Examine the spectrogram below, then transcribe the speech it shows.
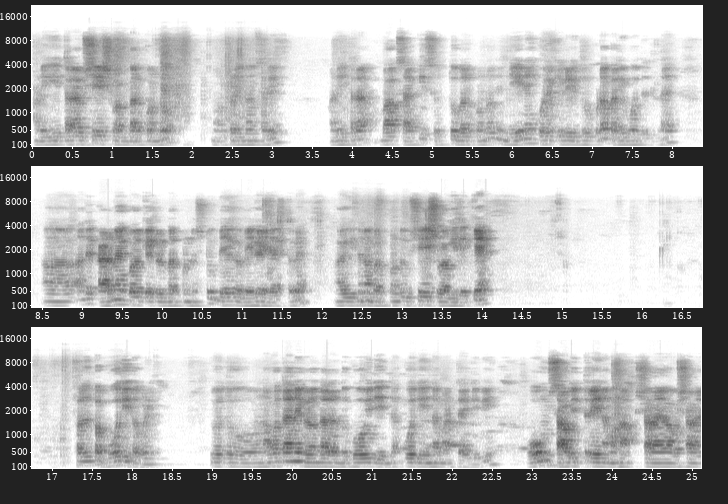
ನೋಡಿ, ಈ ತರ ವಿಶೇಷವಾಗಿ ಬರ್ಕೊಂಡು ನೋಡ್ಕೊಳ್ಳಿ ಇನ್ನೊಂದ್ಸರಿ, ನೋಡಿ, ಈ ತರ ಬಾಕ್ಸ್ ಹಾಕಿ ಸುತ್ತು ಬರ್ಕೊಂಡು ನಿಮ್ದು ಏನೇ ಕೋರಿಕೆಗಳಿದ್ರು ಕೂಡ ಬರಿಬೋದು ಅಂದರೆ ಅಂದ್ರೆ ಕಡಿಮೆ ಕೋರಿಕೆಗಳು ಬರ್ಕೊಂಡಷ್ಟು ಬೇಗ ಬೇಗ ಇದಾಗ್ತವೆ. ಹಾಗೆ ಇದನ್ನ ಬರ್ಕೊಂಡು ವಿಶೇಷವಾಗಿ ಇದಕ್ಕೆ ಸ್ವಲ್ಪ ಗೋಧಿ ತಗೊಳ್ಳಿ. ಇವತ್ತು ನವಧಾನ್ಯಗಳೊಂದಾದದ್ದು ಗೋವಿದಿಯಿಂದ ಗೋಧಿಯಿಂದ ಮಾಡ್ತಾ ಇದ್ದೀವಿ. ಓಂ ಸಾವಿತ್ರೇ ನಮಃ ಶಾಯ ವಶಾಯ.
